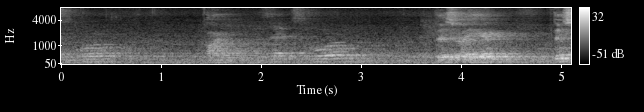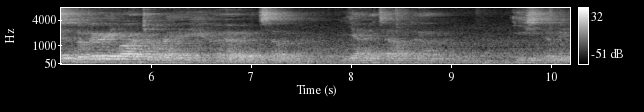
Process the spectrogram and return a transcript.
squirrel? Pardon? Is that squirrel? This right here? This is a very large array. it's, um, yeah, it's out um, east of me.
